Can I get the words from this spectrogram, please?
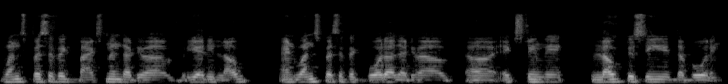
one specific batsman that you have really loved and one specific bowler that you have uh, extremely loved to see the bowling?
